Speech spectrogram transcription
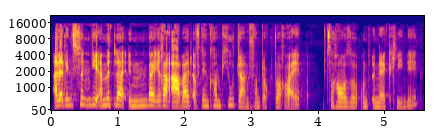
Allerdings finden die ErmittlerInnen bei ihrer Arbeit auf den Computern von Dr. Reib zu Hause und in der Klinik,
